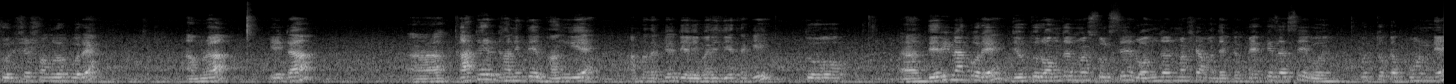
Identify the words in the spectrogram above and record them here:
সরিষা সংগ্রহ করে আমরা এটা কাঠের ঘানিতে ভাঙিয়ে আপনাদেরকে ডেলিভারি দিয়ে থাকি। তো দেরি না করে যেহেতু রমজান মাস চলছে, রমজান মাসে আমাদের একটা প্যাকেজ আছে এবং প্রত্যেকটা পণ্যে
